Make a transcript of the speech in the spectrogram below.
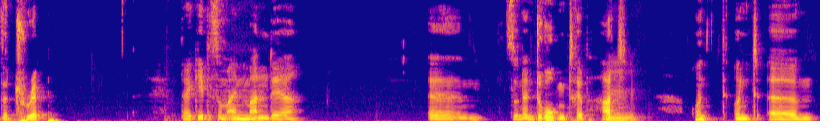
The Trip. Da geht es um einen Mann, der ähm, so einen Drogentrip hat. Mhm. Und, und ähm,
